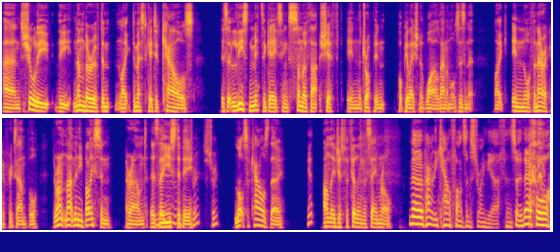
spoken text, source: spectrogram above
and surely the number of dom- like domesticated cows is at least mitigating some of that shift in the drop in population of wild animals, isn't it? Like in North America, for example, there aren't that many bison around as there Yeah, used to mm, it's be. true, It's true. Lots of cows, though. Yep. Aren't they just fulfilling the same role? No, apparently cow farts are destroying the earth, and so therefore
